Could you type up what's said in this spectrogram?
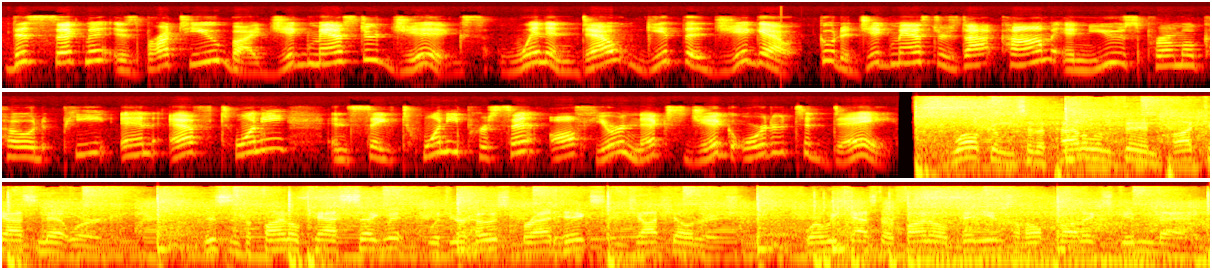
This segment is brought to you by Jigmaster Jigs. When in doubt, get the jig out. Go to jigmasters.com and use promo code PNF20 and save 20% off your next jig order today. Welcome to the Paddle and Fin Podcast Network. This is the final cast segment with your hosts, Brad Hicks and Josh Eldridge, where we cast our final opinions on all products, good and bad.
